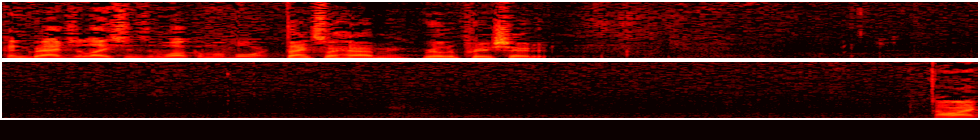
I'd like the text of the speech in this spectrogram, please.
congratulations and welcome aboard. Thanks for having me. Really appreciate it. All right.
